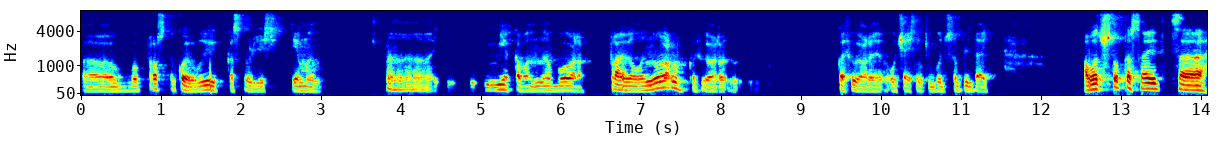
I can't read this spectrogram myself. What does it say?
Вопрос такой, вы коснулись темы некого набора правил и норм, которые, которые участники будут соблюдать. А вот что касается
